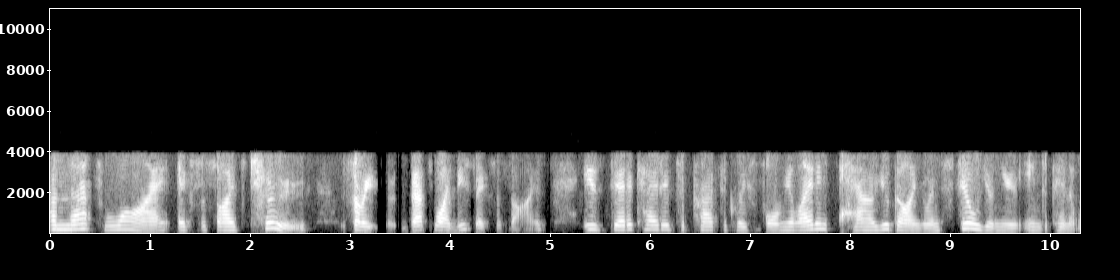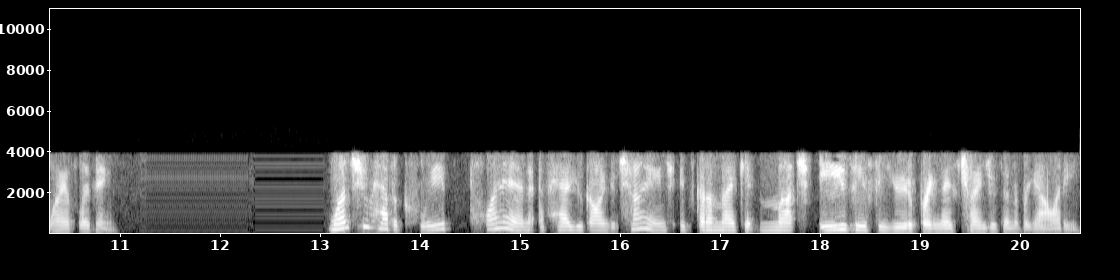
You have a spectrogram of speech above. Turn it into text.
And that's why exercise two, sorry, that's why this exercise is dedicated to practically formulating how you're going to instill your new independent way of living. Once you have a clear plan of how you're going to change, it's going to make it much easier for you to bring these changes into reality.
